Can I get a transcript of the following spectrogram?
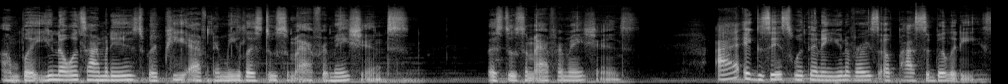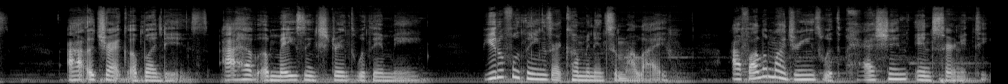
Um, but you know what time it is? Repeat after me. Let's do some affirmations. Let's do some affirmations. I exist within a universe of possibilities. I attract abundance. I have amazing strength within me. Beautiful things are coming into my life. I follow my dreams with passion and certainty.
